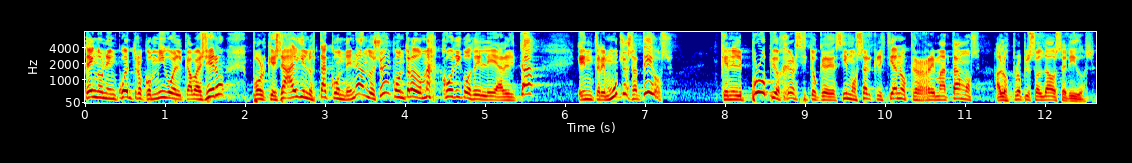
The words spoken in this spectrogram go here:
tenga un encuentro conmigo el caballero porque ya alguien lo está condenando. Yo he encontrado más códigos de lealtad entre muchos ateos que en el propio ejército que decimos ser cristianos que rematamos a los propios soldados heridos.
